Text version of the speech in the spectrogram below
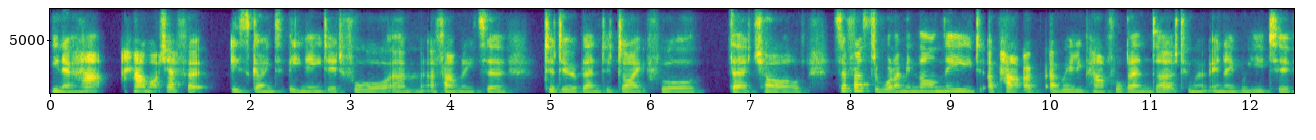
you know, how how much effort is going to be needed for um, a family to to do a blended diet for their child. So first of all, I mean, they'll need a, a, a, really powerful blender to enable you to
